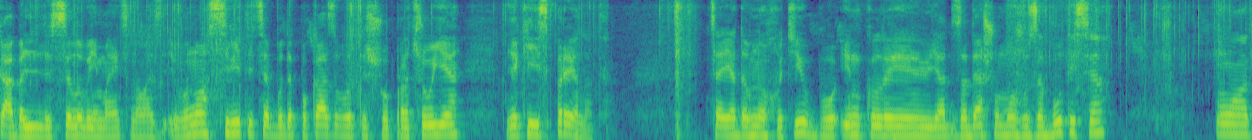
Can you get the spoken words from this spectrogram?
кабель силовий мається на увазі. І воно світиться, буде показувати, що працює якийсь прилад. Це я давно хотів, бо інколи я за дещо можу забутися. От.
